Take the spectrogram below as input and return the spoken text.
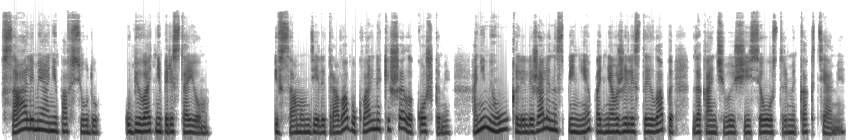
В Салеме они повсюду. Убивать не перестаем». И в самом деле трава буквально кишела кошками. Они мяукали, лежали на спине, подняв жилистые лапы, заканчивающиеся острыми когтями.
